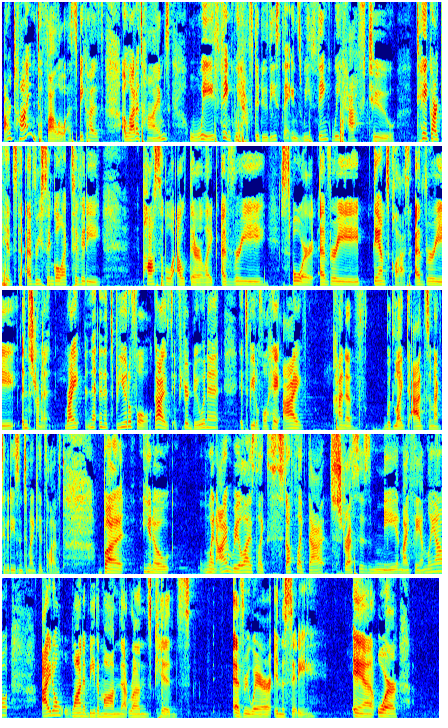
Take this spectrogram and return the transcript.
our time to follow us because a lot of times we think we have to do these things. We think we have to take our kids to every single activity possible out there, like every sport, every dance class, every instrument right? And it's beautiful. Guys, if you're doing it, it's beautiful. Hey, I kind of would like to add some activities into my kids' lives. But, you know, when I realize like stuff like that stresses me and my family out, I don't want to be the mom that runs kids everywhere in the city and or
